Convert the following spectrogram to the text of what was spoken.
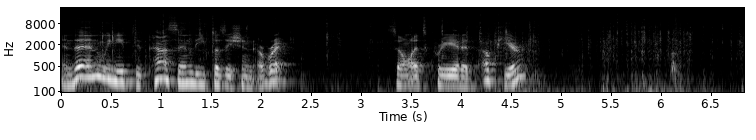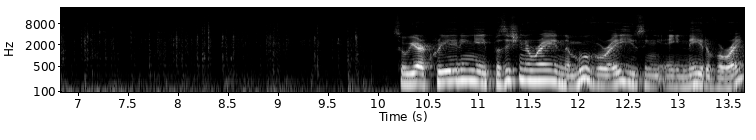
And then we need to pass in the position array. So let's create it up here. So we are creating a position array and a move array using a native array.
